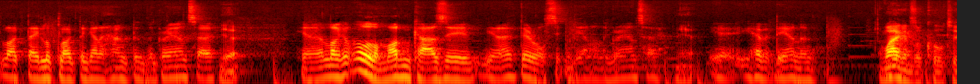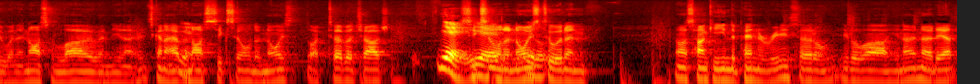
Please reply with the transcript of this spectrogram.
like they look like they're going to hang to the ground. So yeah, you know, like all the modern cars, they're you know they're all sitting down on the ground. So yeah. yeah, you have it down and The wagons look cool too when they're nice and low, and you know it's going to have Yeah. a nice six-cylinder noise, like turbocharged yeah, six-cylinder yeah, noise to it, and nice hunky independent rear. So it'll it'll uh, you know no doubt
